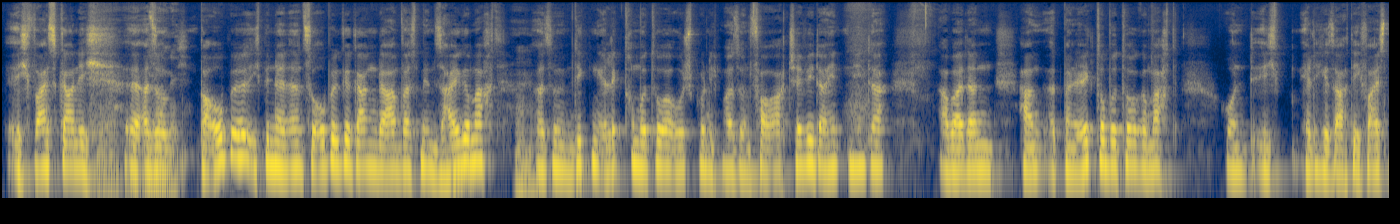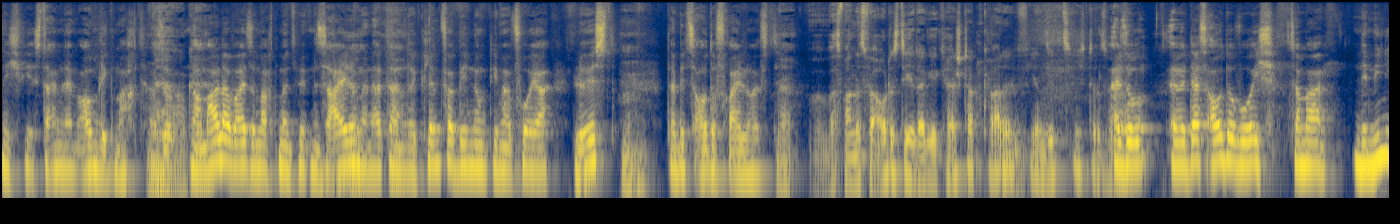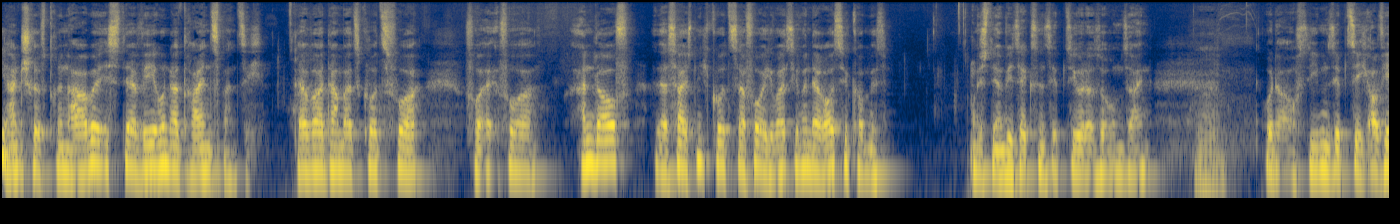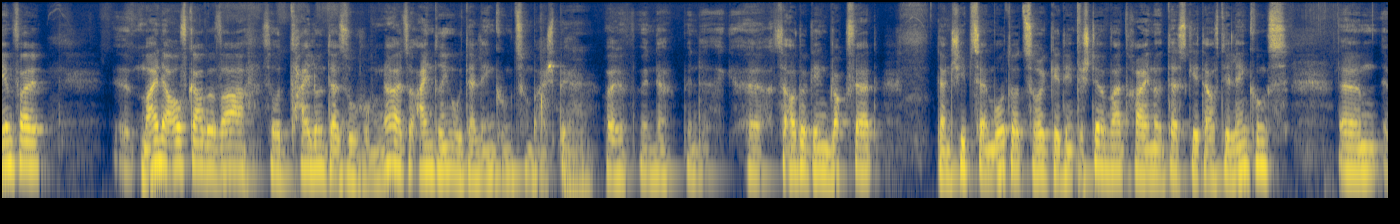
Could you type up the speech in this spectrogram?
Ich weiß gar nicht, äh, also gar nicht. bei Opel, ich bin dann, zu Opel gegangen, da haben wir es mit dem Seil gemacht, Mhm. also mit dem dicken Elektromotor, ursprünglich mal so ein V8 Chevy da hinten hinter, aber dann haben, hat man Elektromotor gemacht und ich, ehrlich gesagt, ich weiß nicht, wie es Daimler im Augenblick macht. Also Ja, okay. normalerweise macht man es mit dem Seil, man hat dann eine Klemmverbindung, die man vorher löst, damit das Auto frei läuft. Mhm. Ja. Was waren das für Autos, die ihr da gecrasht habt gerade? 74? Das Also äh, das Auto, wo ich, sag mal, eine Mini-Handschrift drin habe, ist der W123. Der war damals kurz vor, vor, vor Anlauf. Das heißt nicht kurz davor. Ich weiß nicht, wann der rausgekommen ist. Müsste irgendwie 76 oder so rum sein. Oder auch 77. Auf jeden Fall, äh, meine Aufgabe war so Teiluntersuchung, ne? also Eindringung der Lenkung zum Beispiel. Weil wenn, der, wenn der, äh, das Auto gegen den Block fährt, dann schiebt sein Motor zurück, geht in die Stirnwand rein und das geht auf die Lenkungs, ähm,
